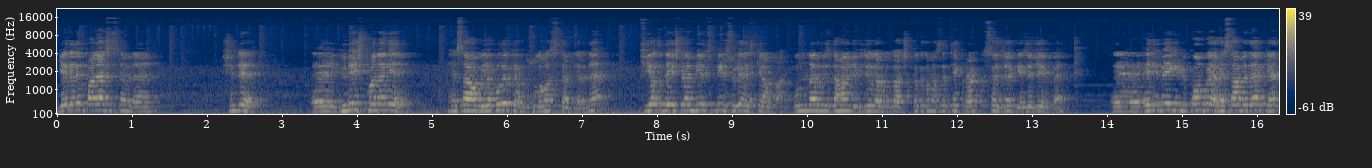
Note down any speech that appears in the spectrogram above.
Gelelim panel sistemine. Şimdi e, güneş paneli hesabı yapılırken bu sulama sistemlerine fiyatı değiştiren bir, bir sürü etken var. Bunları biz daha önce videolarımızda açıkladık ama size tekrar kısaca geçeceğim ben. E, 50 beygir bir pompaya hesap ederken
